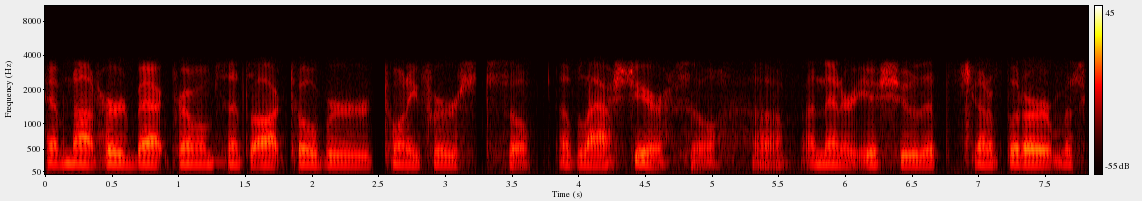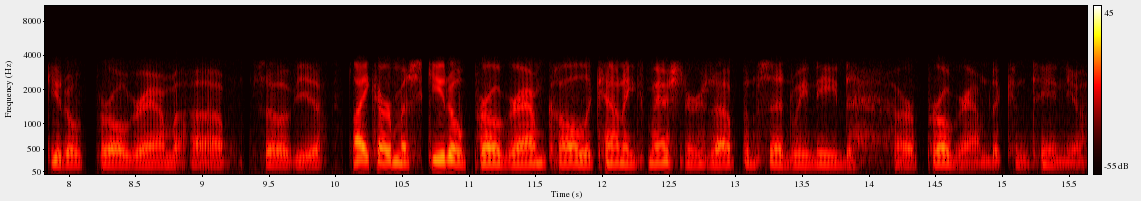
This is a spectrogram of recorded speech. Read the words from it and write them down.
have not heard back from them since October 21st so of last year. So uh, another issue that's going to put our mosquito program. Uh, so if you like our mosquito program, call the county commissioners up and said we need our program to continue.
